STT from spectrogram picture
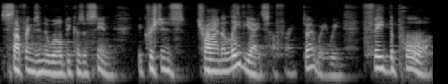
suffering's in the world because of sin. Christians try and alleviate suffering, don't we? We feed the poor.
